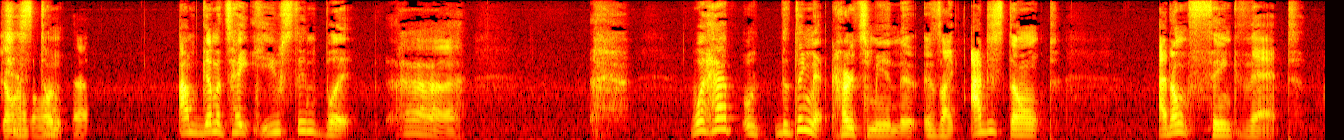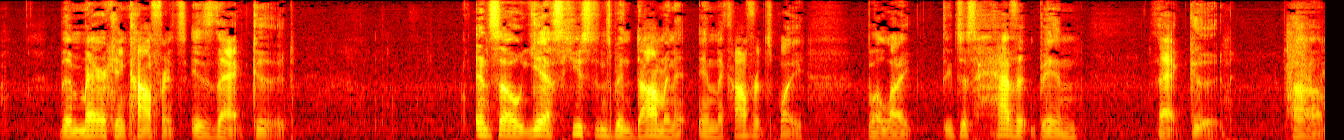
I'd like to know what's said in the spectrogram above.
Don't have a heart that. I'm gonna take Houston, but uh, what happened? The thing that hurts me in is like I just don't. I don't think that the American Conference is that good. And so, yes, Houston's been dominant in the conference play, but like they just haven't been that good. Um,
